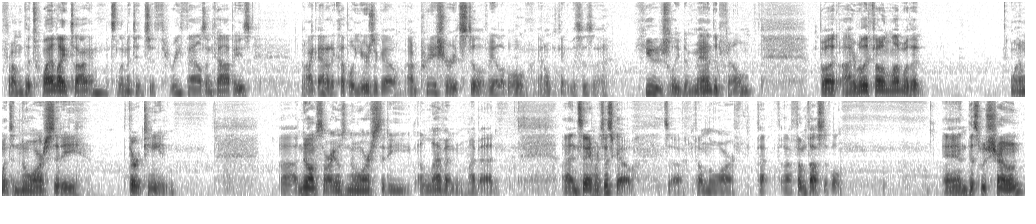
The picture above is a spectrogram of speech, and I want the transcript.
from The Twilight Time. It's limited to 3,000 copies. Now, I got it a couple years ago. I'm pretty sure it's still available. I don't think this is a hugely demanded film, but I really fell in love with it when I went to Noir City 13. Uh, no, I'm sorry, it was Noir City 11, my bad, uh, in San Francisco. It's a film noir uh, film festival. And this was shown,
